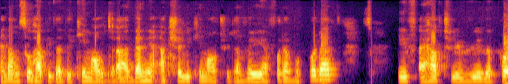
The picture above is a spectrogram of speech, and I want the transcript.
and i'm so happy that they came out. Uh, Garnier actually came out with a very affordable product. So if i have to review the pro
